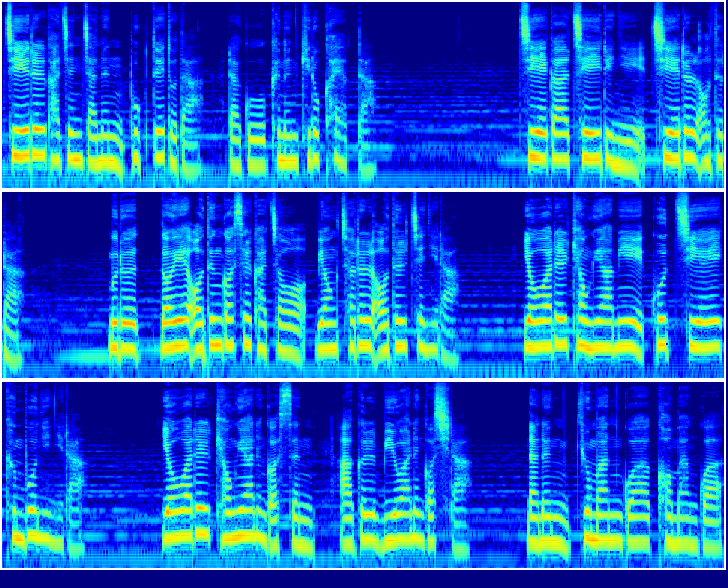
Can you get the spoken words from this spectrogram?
지혜를 가진 자는 복되도다. 라고 그는 기록하였다. 지혜가 제일이니 지혜를 얻으라. 무릇 너의 얻은 것을 가져 명철을 얻을지니라. 여호와를 경외함이 곧 지혜의 근본이니라. 여호와를 경외하는 것은 악을 미워하는 것이라. 나는 교만과 거만과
